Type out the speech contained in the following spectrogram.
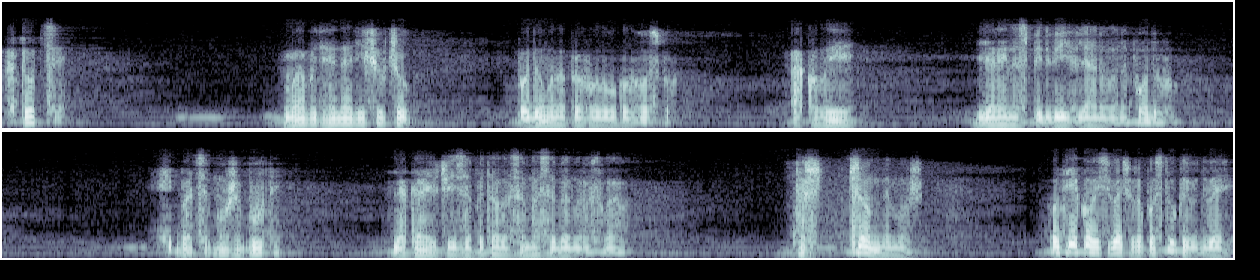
Хто б це? Мабуть, Геннадій Шевчук подумала про голову колгоспу. А коли Ярина з-під глянула на подругу. Хіба це може бути? лякаючись, запитала сама себе Мирослава. Та що не може? От якогось вечора постукає в двері,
